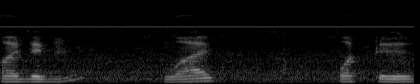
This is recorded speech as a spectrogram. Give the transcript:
Why did why what do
